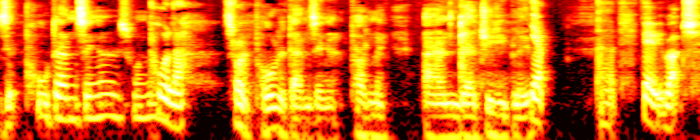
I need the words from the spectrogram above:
Is it Paul Danziger? Is one? of? Paula, Sorry, Paula Danziger. Pardon me. And uh, Judy Blume. yep, uh, very much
